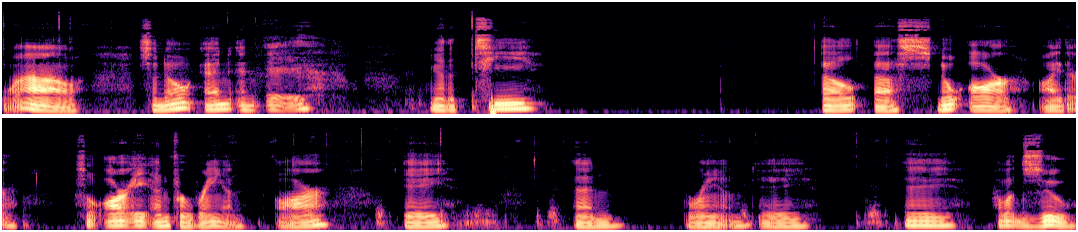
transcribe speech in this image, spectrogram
Wow. So no N and A. We have the T, L, S. No R either. So R-A-N for ran. R-A-N ran. A, A, how about zoo?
